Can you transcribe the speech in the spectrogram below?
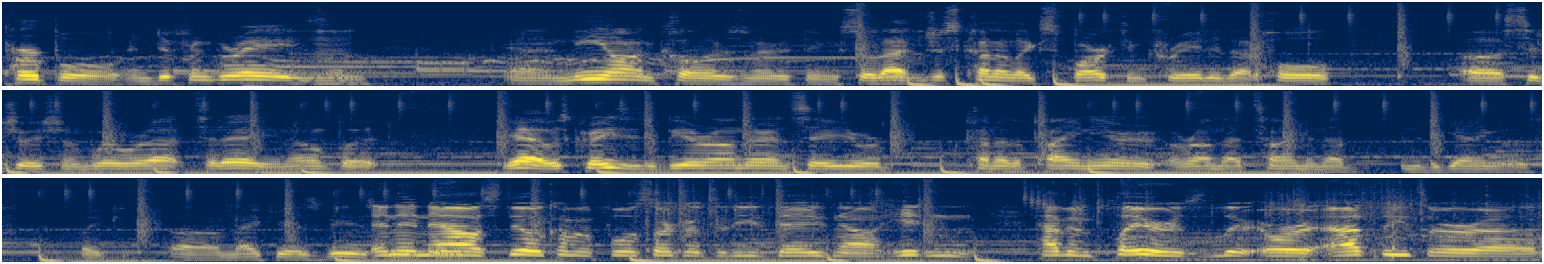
purple and different grays Mhm. and, and neon colors and everything. So that Mhm. just kind of like sparked and created that whole uh, situation where we're at today, you know. But yeah, it was crazy to be around there and say you were kind of the pioneer around that time in that in the beginning of like Nike SB. And then now still coming full circle to these days now hitting having players or athletes or um,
